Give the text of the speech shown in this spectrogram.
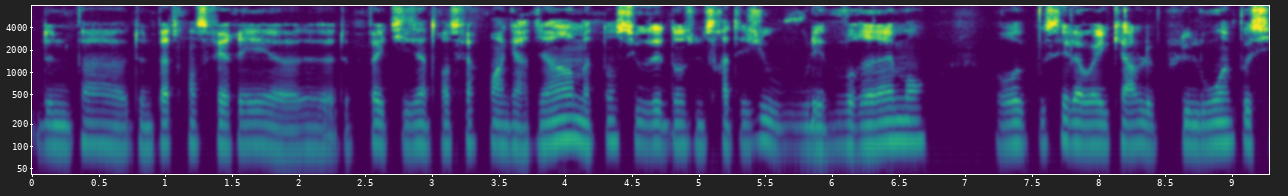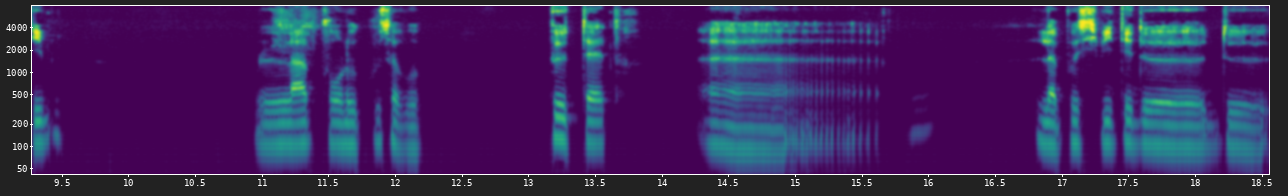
de ne pas de ne pas transférer, euh, de ne pas utiliser un transfert pour un gardien. Maintenant, si vous êtes dans une stratégie où vous voulez vraiment repousser la wildcard le plus loin possible, là pour le coup, ça vaut peut-être euh, la possibilité de, de,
